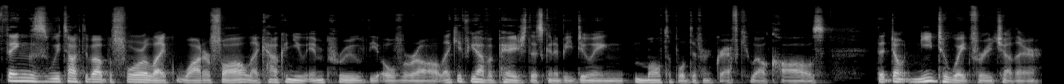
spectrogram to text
Things we talked about before, like waterfall, like how can you improve the overall? Like if you have a page that's going to be doing multiple different GraphQL calls that don't need to wait for each other,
